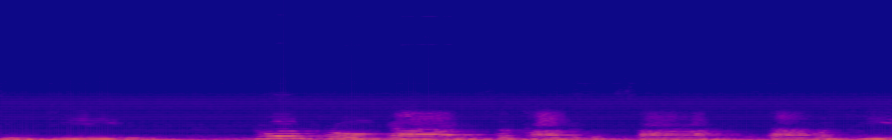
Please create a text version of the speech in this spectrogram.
ถิ่นที่ ร่วมโครงการสถานศึกษา สามัคคี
